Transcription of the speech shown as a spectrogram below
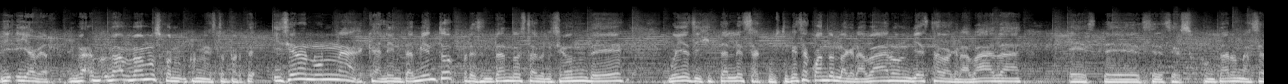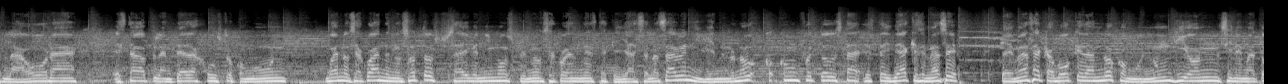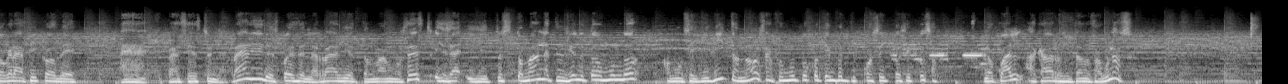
Y, a ver, va- va- vamos con, con esta parte. Hicieron un calentamiento presentando esta versión de huellas digitales acústicas. ¿Esa cuando la grabaron? ¿Ya estaba grabada? Este, se, se juntaron a hacerla ahora. Estaba planteada justo como un, bueno, ¿se acuerdan de nosotros? Pues ahí venimos, primero se acuerdan de esta que ya se la saben y viene lo nuevo. ¿Cómo fue toda esta, esta idea que se me hace, además acabó quedando como en un guion cinematográfico de, ah, que pasa esto en la radio y después de la radio tomamos esto. Y, y entonces tomaron la atención de todo el mundo como seguidito, ¿no? O sea, fue muy poco tiempo entre cosa y cosa y cosa, lo cual acaba resultando fabuloso.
